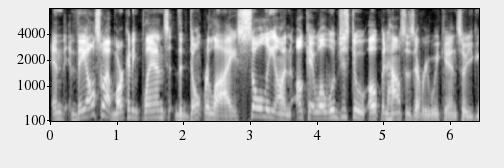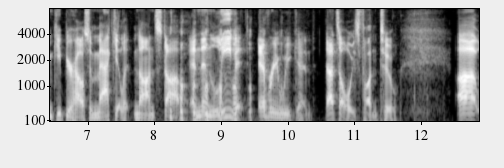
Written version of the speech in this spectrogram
and they also have marketing plans that don't rely solely on okay well we'll just do open houses every weekend so you can keep your house immaculate nonstop and then leave it every weekend that's always fun too uh,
